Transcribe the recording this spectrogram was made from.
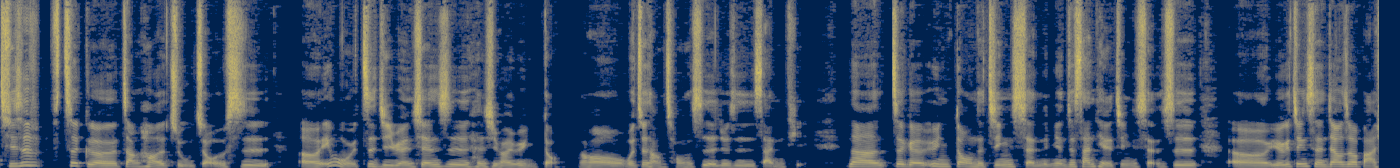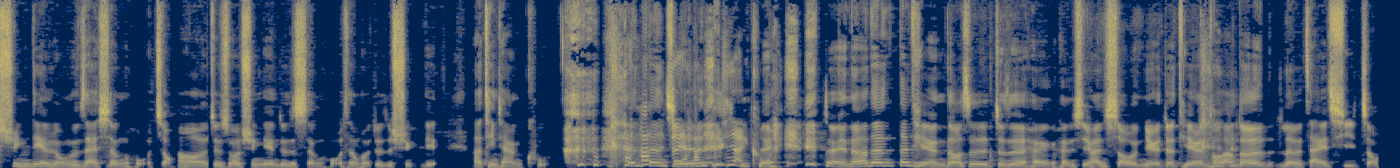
其实这个账号的主轴是。呃，因为我自己原先是很喜欢运动，然后我最常从事的就是三铁。那这个运动的精神里面，这三铁的精神是呃，有一个精神叫做把训练融入在生活中，然后就是说训练就是生活，生活就是训练。然后听起来很苦，但但其实听起来很苦。对对，然后但但铁人都是就是很很喜欢受虐，就铁人通常都乐在其中。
